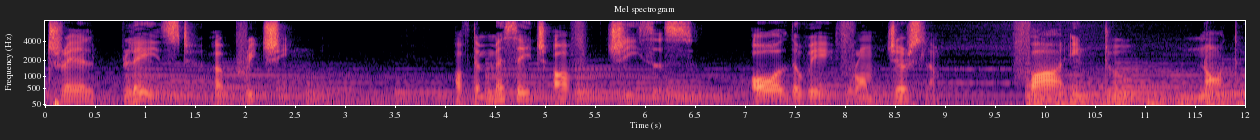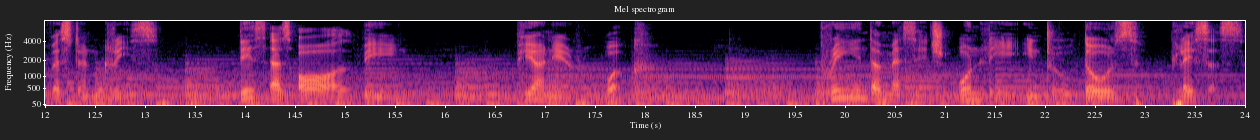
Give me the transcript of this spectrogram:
trailblazed a preaching of the message of Jesus all the way from Jerusalem far into northwestern Greece. This has all been pioneer work, bringing the message only into those places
